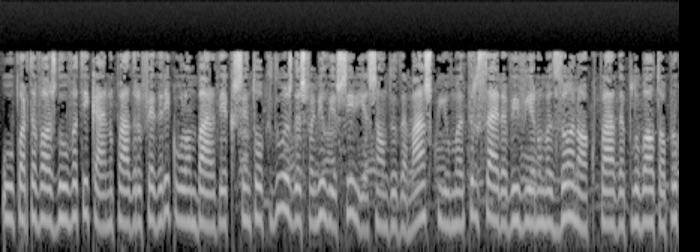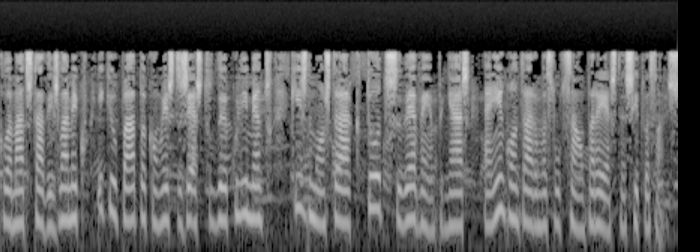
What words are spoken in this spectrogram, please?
O porta-voz do Vaticano, padre Federico Lombardi, acrescentou que duas das famílias sírias são de Damasco e uma terceira vivia numa zona ocupada pelo autoproclamado Estado Islâmico e que o Papa, com este gesto de acolhimento, quis demonstrar que todos se devem empenhar em encontrar uma solução para estas situações.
